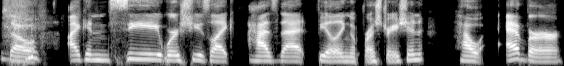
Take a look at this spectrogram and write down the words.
So, I can see where she's like has that feeling of frustration. However,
